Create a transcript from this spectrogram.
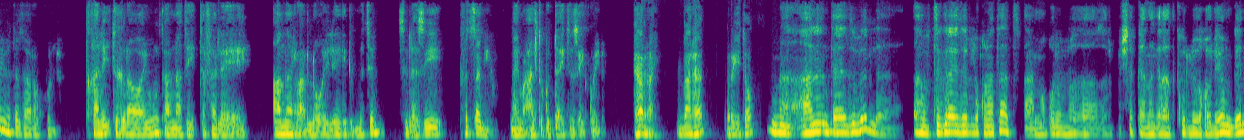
ኣይምተዛረብኩን እቲ ካሊእ ትግራዋይ ውን ካብ ናተይ እተፈለየ ኣመር ኣለዎ ኢለ ኣይግምትን። ስለዚ ክፍጸም እዩ፣ ናይ መዓልቲ ጉዳይ ተዘይኮይኑ። ሕራይ ባርሃ ርእይቶ? ኣነ እንታይ ዝብል ኣብ ትግራይ ዘሎ ኩነታት ብጣዕሚ ቁሩብ ዝርብሸካ ነገራት ክህልዉ ይኽእሉ እዮም ግን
